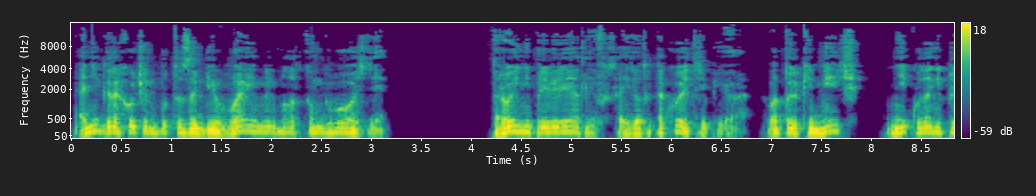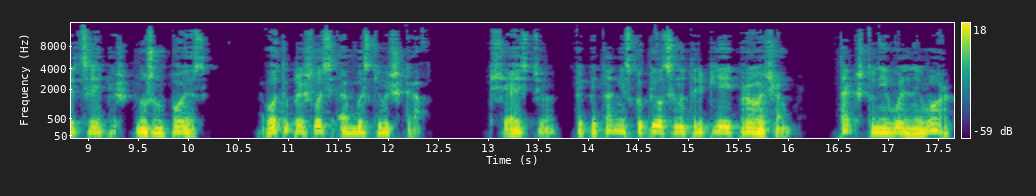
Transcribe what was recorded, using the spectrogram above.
они грохочут, будто забиваемые молотком гвозди. Трой непривередлив, сойдет и такое тряпье. Вот только меч никуда не прицепишь, нужен пояс. Вот и пришлось обыскивать шкаф. К счастью, капитан не скупился на тряпье и прочем, так что невольный вор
